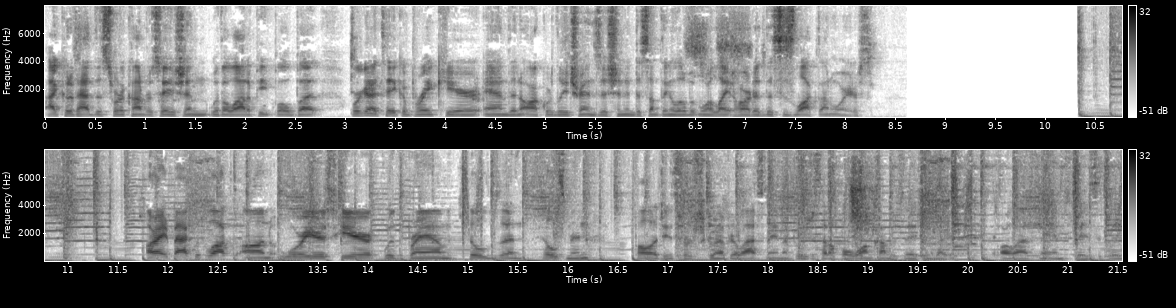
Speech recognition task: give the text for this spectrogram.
I could have had this sort of conversation with a lot of people, but we're going to take a break here and then awkwardly transition into something a little bit more lighthearted. This is Locked On Warriors. All right, back with Locked On Warriors here with Bram Hilsman. Hilsman. Apologies for screwing up your last name I after we just had a whole long conversation about our last names, basically.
